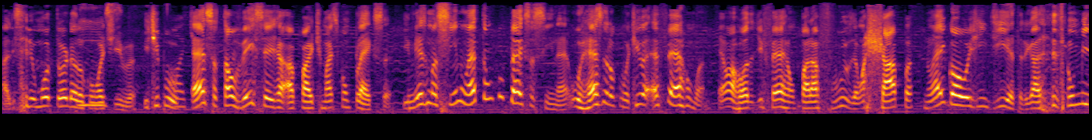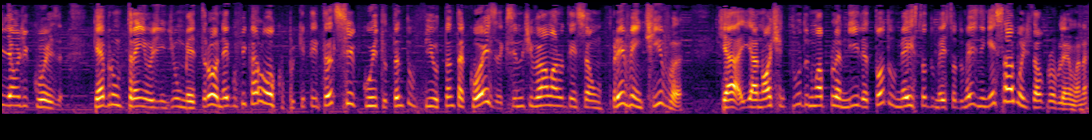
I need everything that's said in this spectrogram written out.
Ali seria o motor da Isso. locomotiva. E tipo, Ótimo. essa talvez seja a parte mais complexa. E mesmo assim não é tão complexa assim, né? O resto da locomotiva é ferro, mano. É uma roda de ferro, é um parafuso, é uma chapa. Não é igual hoje em dia, tá ligado? Tem um milhão de coisas. Quebra um trem hoje em dia, um metrô, o nego fica louco, porque tem tanto circuito, tanto fio, tanta coisa, que se não tiver uma manutenção preventiva, que a, e anote tudo numa planilha todo mês, todo mês, todo mês, ninguém sabe onde tá o problema, né?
